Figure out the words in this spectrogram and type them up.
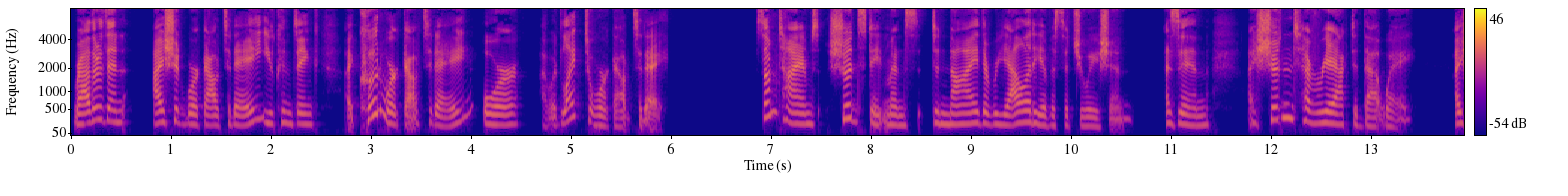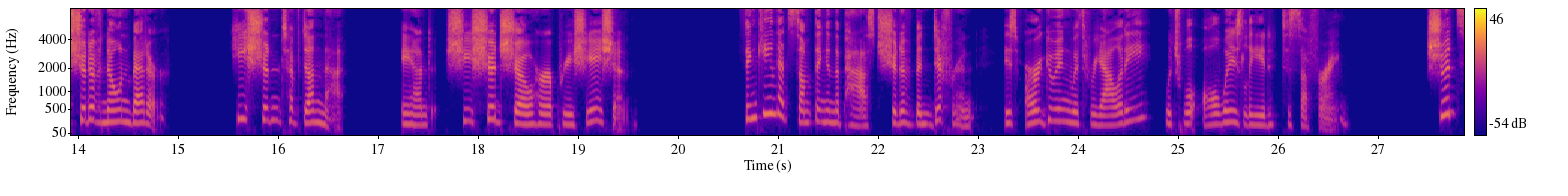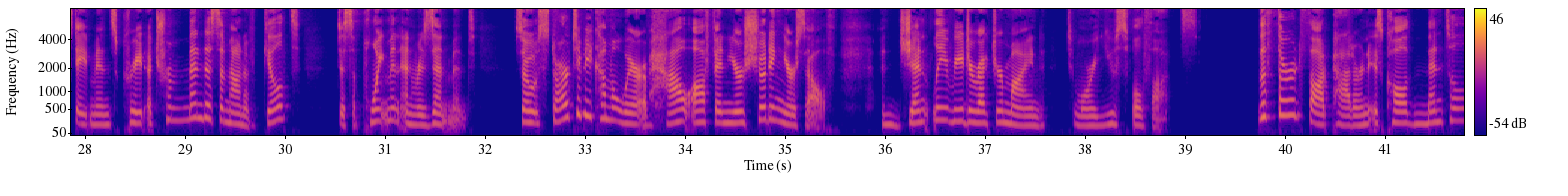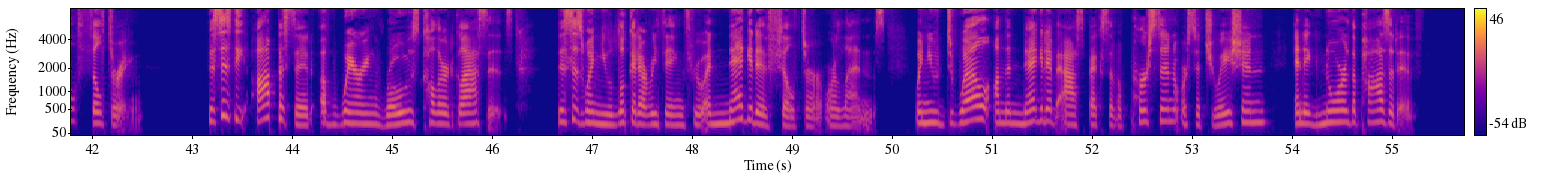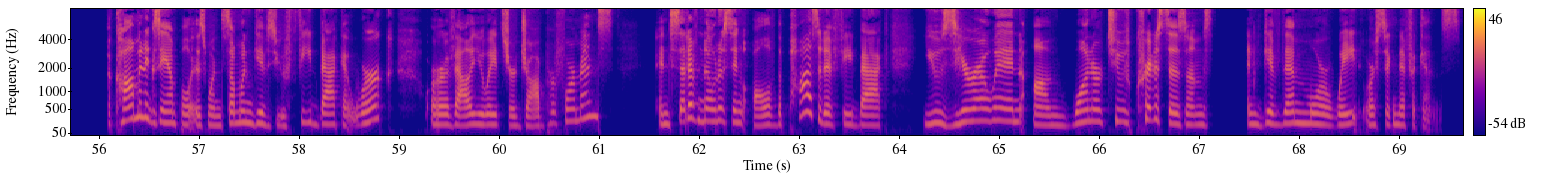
Rather than I should work out today, you can think I could work out today or I would like to work out today. Sometimes should statements deny the reality of a situation, as in, I shouldn't have reacted that way. I should have known better. He shouldn't have done that. And she should show her appreciation. Thinking that something in the past should have been different is arguing with reality, which will always lead to suffering. Should statements create a tremendous amount of guilt, disappointment, and resentment. So start to become aware of how often you're shoulding yourself and gently redirect your mind to more useful thoughts. The third thought pattern is called mental filtering. This is the opposite of wearing rose colored glasses. This is when you look at everything through a negative filter or lens, when you dwell on the negative aspects of a person or situation and ignore the positive. A common example is when someone gives you feedback at work or evaluates your job performance. Instead of noticing all of the positive feedback, you zero in on one or two criticisms and give them more weight or significance.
